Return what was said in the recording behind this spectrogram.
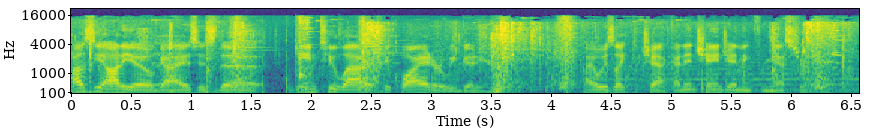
How's the audio, guys? Is the game too loud or too quiet, or are we good here? I always like to check. I didn't change anything from yesterday.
